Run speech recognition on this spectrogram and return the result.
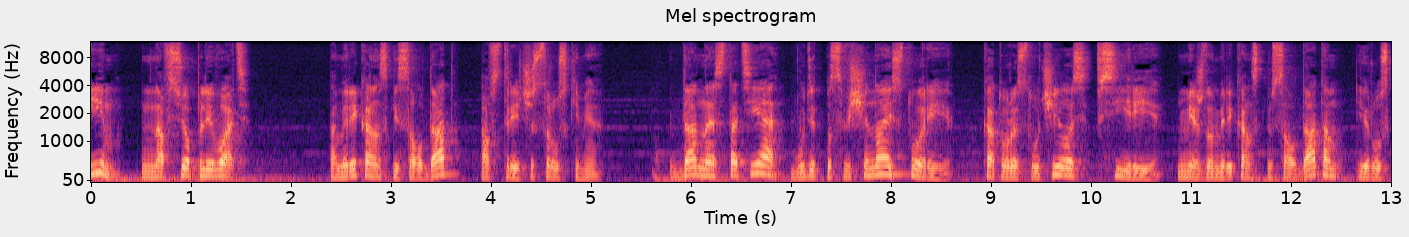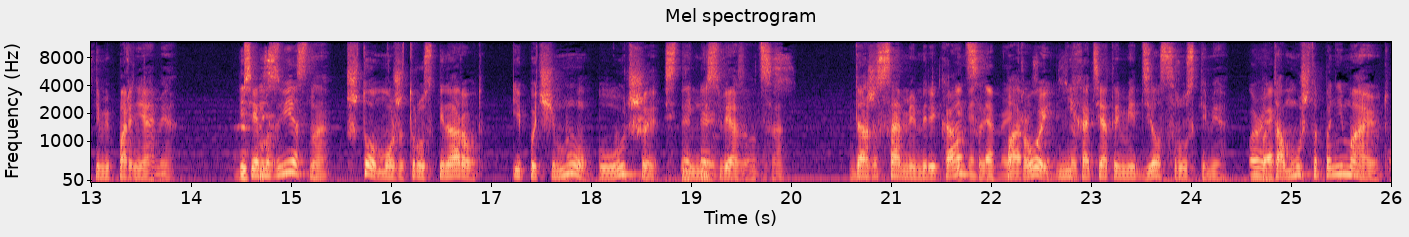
Им на все плевать. Американский солдат о встрече с русскими. Данная статья будет посвящена истории, которая случилась в Сирии между американским солдатом и русскими парнями. Всем известно, что может русский народ и почему лучше с ним не связываться. Даже сами американцы порой не хотят иметь дел с русскими, потому что понимают,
